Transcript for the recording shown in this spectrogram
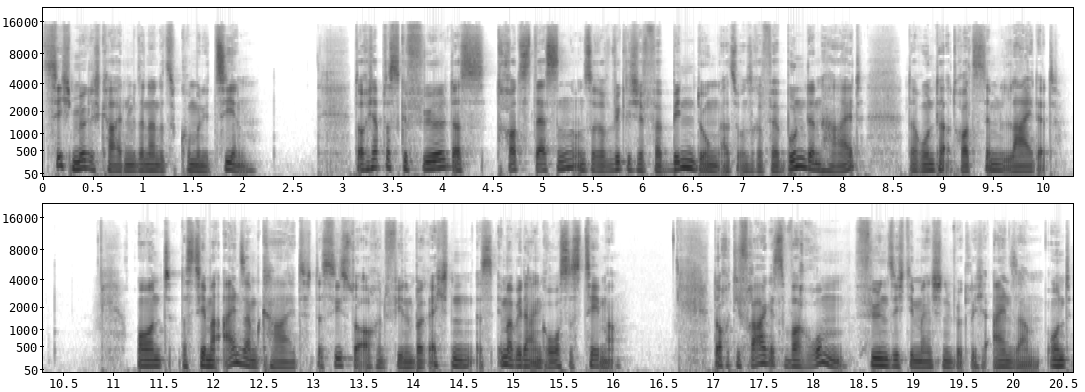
zig Möglichkeiten miteinander zu kommunizieren. Doch ich habe das Gefühl, dass trotz dessen unsere wirkliche Verbindung, also unsere Verbundenheit darunter trotzdem leidet. Und das Thema Einsamkeit, das siehst du auch in vielen Berichten, ist immer wieder ein großes Thema. Doch die Frage ist, warum fühlen sich die Menschen wirklich einsam? Und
